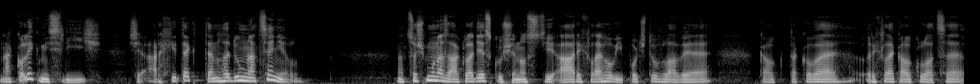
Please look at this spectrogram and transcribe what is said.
Nakolik myslíš, že architekt tenhle dům nacenil? Na což mu na základě zkušenosti a rychlého výpočtu v hlavě kalk- takové rychlé kalkulace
